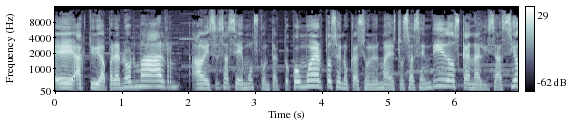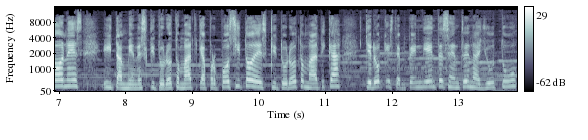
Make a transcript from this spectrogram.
eh, actividad paranormal, a veces hacemos contacto con muertos, en ocasiones maestros ascendidos, canalizaciones y también escritura automática. A propósito de escritura automática, quiero que estén pendientes, entren a YouTube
